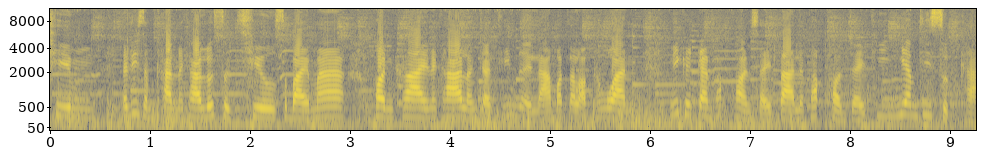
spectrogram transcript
ชิม และที่สำคัญนะคะ รู้สึกชิลสบายมาก ผ่อนคลายนะคะ หลังจากที่เหนื่อยล้ามาตลอดทั้งวัน นี่คือการพักผ่อนสายตาและพักผ่อนใจที่เยี่ยมที่สุดค่ะ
